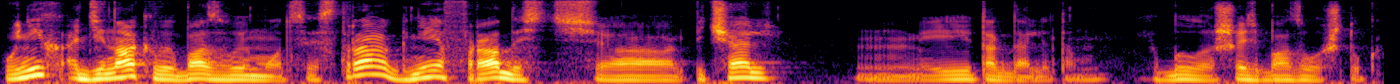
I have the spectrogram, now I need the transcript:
у них одинаковые базовые эмоции. Страх, гнев, радость, печаль и так далее. Там их было 6 базовых штук.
